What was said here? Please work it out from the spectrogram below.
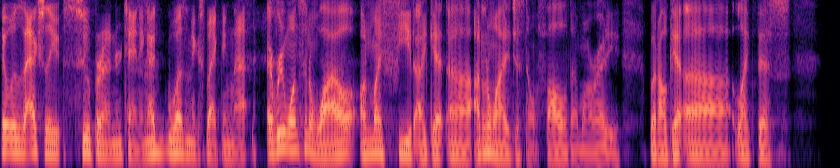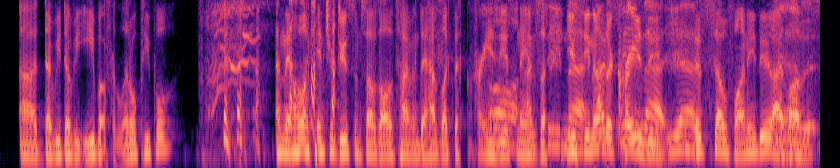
it was actually super entertaining. I wasn't expecting that. every once in a while on my feed i get uh i don't know why i just don't follow them already but i'll get uh like this uh wwe but for little people. And they all like introduce themselves all the time and they have like the craziest Oh, names. I've Like, seen you've seen them I've they're seen crazy. that, yes. it's so funny dude. I love it.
